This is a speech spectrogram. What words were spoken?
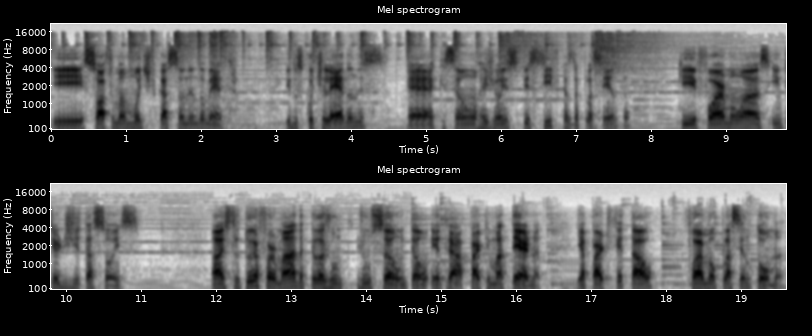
e sofre uma modificação no endométrio. E dos cotilédones, é, que são regiões específicas da placenta que formam as interdigitações. A estrutura formada pela junção então entre a parte materna e a parte fetal forma o placentoma.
